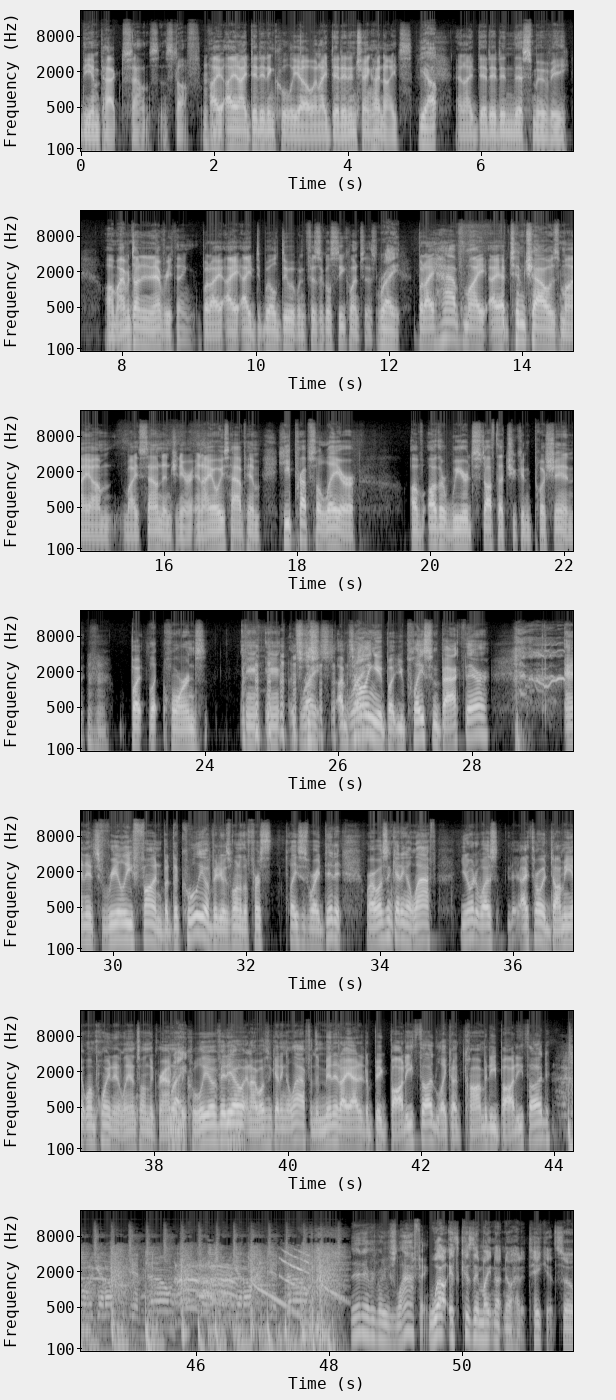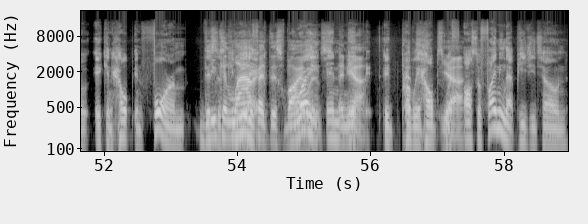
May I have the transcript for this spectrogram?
the impact sounds and stuff. Mm-hmm. I, I I did it in Coolio and I did it in Shanghai Knights. Yep. and I did it in this movie. Um, I haven't done it in everything, but I I will do it when physical sequences. Right. But I have my I have Tim Chow is my um my sound engineer, and I always have him. He preps a layer of other weird stuff that you can push in, but like horns. eh, eh, it's Right, just, I'm right. telling you, but you place them back there, and it's really fun. But the Coolio video is one of the first places where I did it, where I wasn't getting a laugh. You know what it was? I throw a dummy at one point and it lands on the ground in the Coolio video, and I wasn't getting a laugh. And the minute I added a big body thud, like a comedy body thud, then everybody was laughing. Well, it's because they might not know how to take it, so it can help inform this. You is can laugh at this violence, right? And, and it- yeah. it, it probably It's- helps yeah. with also finding that PG tone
